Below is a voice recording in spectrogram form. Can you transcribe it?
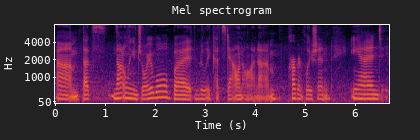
Um, that's not only enjoyable, but really cuts down on um, carbon pollution. And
